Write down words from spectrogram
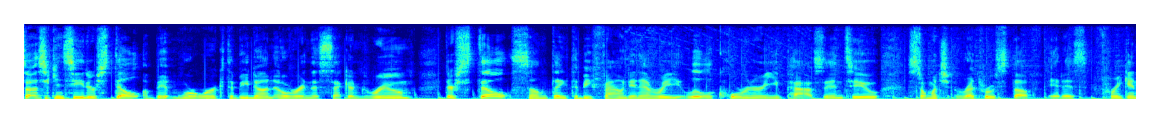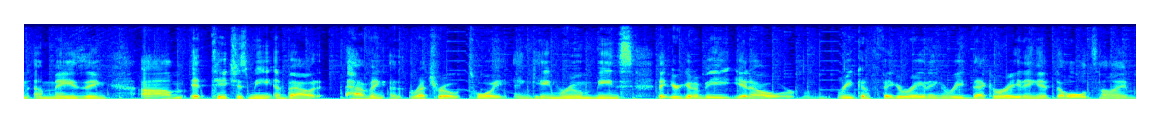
So as you can see, there's still a bit more work to be done over in this second room. There's still something to be found in every little corner you pass into. So much retro stuff. It is freaking amazing. Um, it teaches me about having a retro toy and game room means that you're going to be, you know, reconfiguring, redecorating it the whole time.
